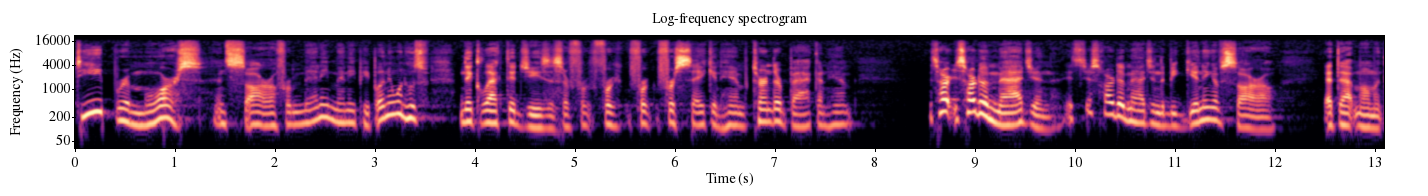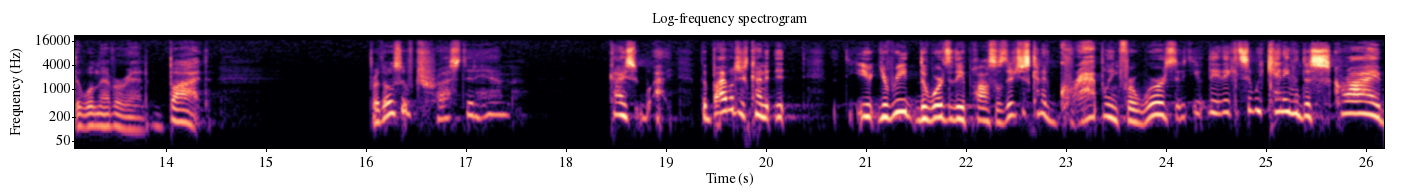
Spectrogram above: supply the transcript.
deep remorse and sorrow for many, many people. Anyone who's neglected Jesus or for, for, for, forsaken him, turned their back on him, It's hard, it's hard to imagine. It's just hard to imagine the beginning of sorrow at that moment that will never end. But for those who've trusted him, guys, the Bible just kind of, it, you, you read the words of the apostles, they're just kind of grappling for words. They, they say we can't even describe,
